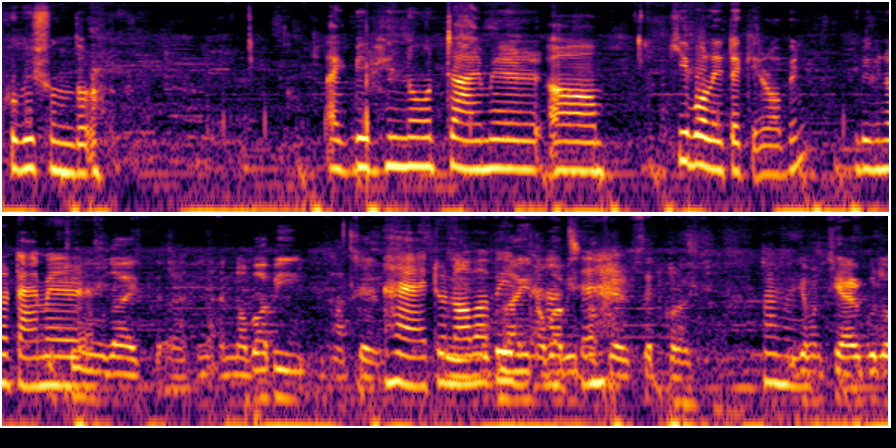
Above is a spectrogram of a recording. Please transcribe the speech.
খুবই সুন্দর। লাইক বিভিন্ন টাইমের কি বলে এটাকে রবিন? বিভিন্ন টাইমের একটু লাইক নবাবি ধাঁচের হ্যাঁ একটু নবাবী ধাঁচের। সেট করা। যেমন চেয়ারগুলো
